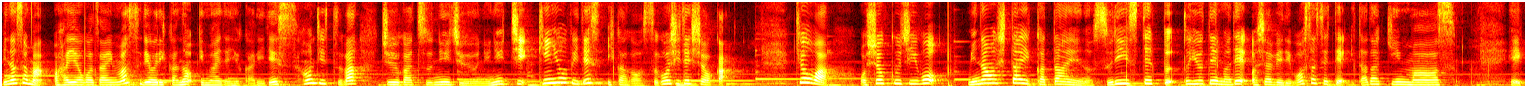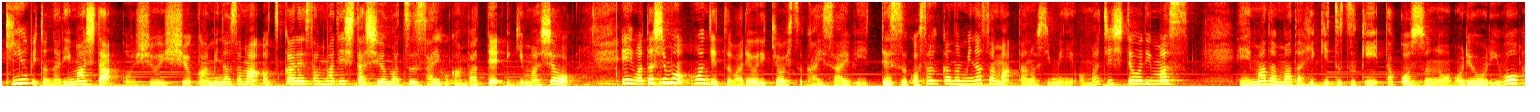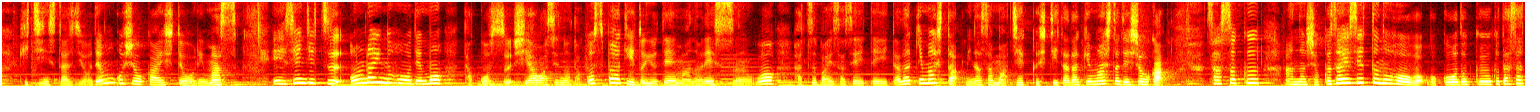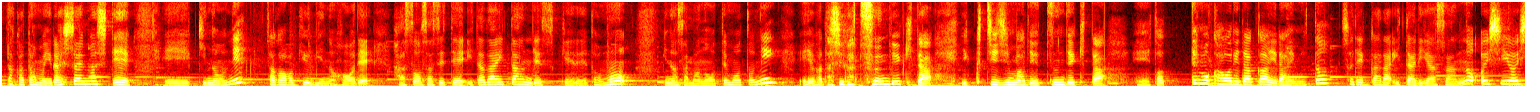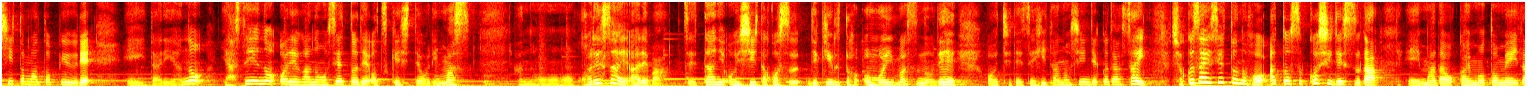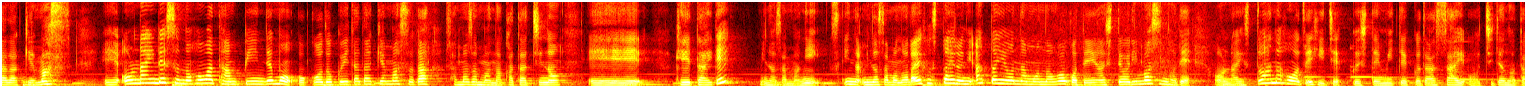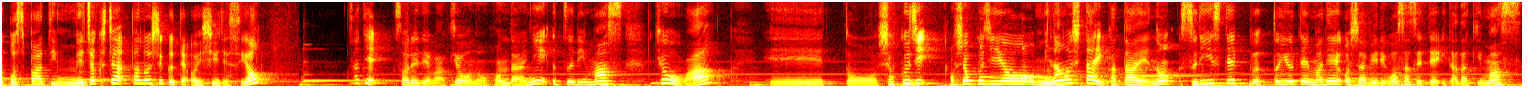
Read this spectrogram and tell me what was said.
皆様おはようございます。料理家の今井田ゆかりです。本日は10月22日金曜日です。いかがお過ごしでしょうか？今日はお食事を見直したい方への3ステップというテーマでおしゃべりをさせていただきます。えー、金曜日となりました。今週1週間皆様お疲れ様でした。週末最後頑張っていきましょう、えー、私も本日は料理教室開催日です。ご参加の皆様楽しみにお待ちしております、えー、まだまだ引き続きタコスのお料理をキッチンスタジオでもご紹介しております、え先日オンラインの方でもタコス幸せのタコスパーティーというテーマのレッスンを発売させていただきました。皆様チェックしていただけましたでしょうか？早速あの食材セットの方をご購読くださった方もいらっしゃいまして、えー、昨日ね佐川急便の方で発送させていただいたんですけれども皆様のお手元に、えー、私が積んできた生口島で積んできた、えー、とっても香り高いライムとそれからイタリア産の美味しい美味しいトマトピューレイタリアの野生のオレガノをセットでお付けしております。あのー、これさえあれば絶対に美味しいタコスできると思いますのでお家でぜひ楽しんでください。食材セットの方あと少しですが、えー、まだお買い求めいただけます、えー、オンラインレッスンの方は単品でもご購読いただけますが様々な形の、え携帯で皆様に好きな皆様のライフスタイルに合ったようなものをご提案しておりますのでオンラインストアの方ぜひチェックしてみてください。お家でのタコスパーティーめちゃくちゃ楽しくて美味しいですよ。さてそれでは今日の本題に移ります。今日はえー、っと食事。お食事を見直したい方への3ステップというテーマでおしゃべりをさせていただきます。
